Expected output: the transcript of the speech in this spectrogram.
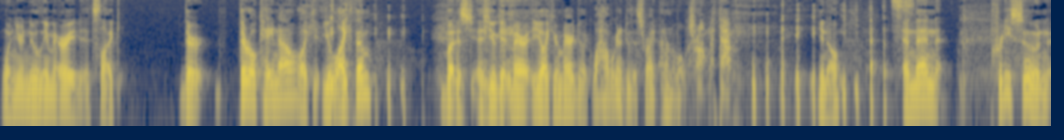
when you're newly married, it's like they're they're okay now. Like you, you like them, but as as you get married, you're like you're married. You're like, wow, we're gonna do this right. I don't know what was wrong with them, you know. And then pretty soon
